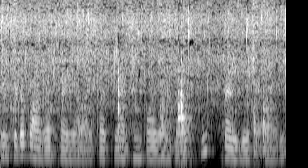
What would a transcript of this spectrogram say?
ఇవి కూడా బాగా ఫ్రై అవ్వాలి. పచ్చివాసన పోయేంత వరకు ఫ్రై చేసుకోవాలి.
